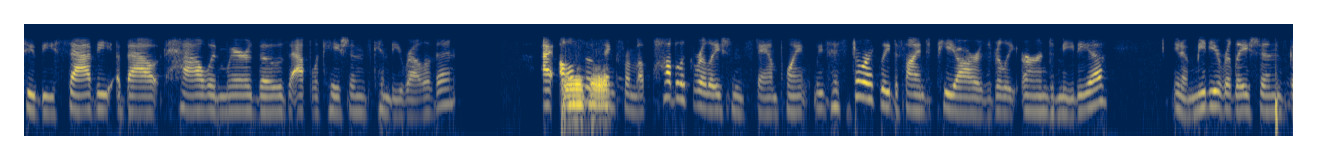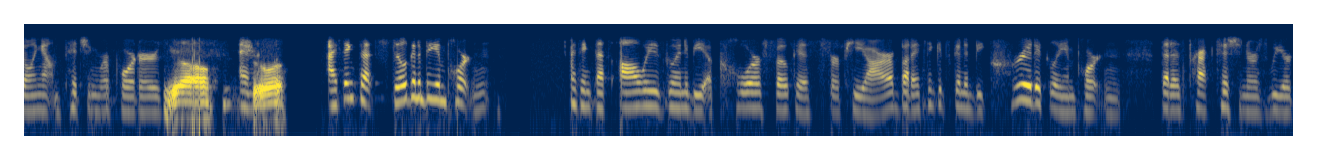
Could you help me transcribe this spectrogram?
to be savvy about how and where those applications can be relevant. I also mm-hmm. think from a public relations standpoint, we've historically defined PR as really earned media. You know, media relations, going out and pitching reporters. Yeah, and sure. I think that's still going to be important. I think that's always going to be a core focus for PR, but I think it's going to be critically important that as practitioners we are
